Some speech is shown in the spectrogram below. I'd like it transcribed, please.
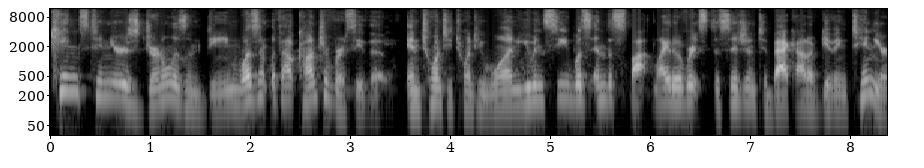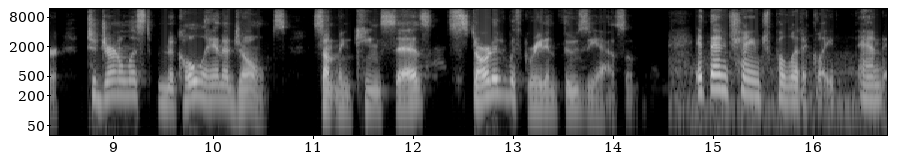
King's tenure as journalism dean wasn't without controversy, though. In 2021, UNC was in the spotlight over its decision to back out of giving tenure to journalist Nicole Hannah-Jones, something King says started with great enthusiasm. It then changed politically, and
